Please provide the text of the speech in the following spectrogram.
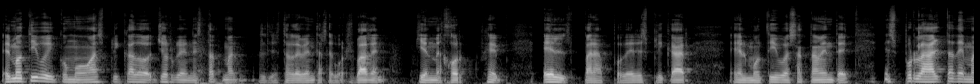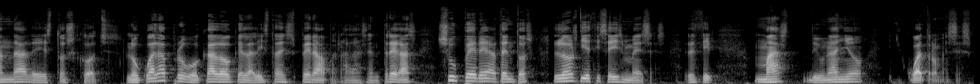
El motivo, y como ha explicado Jürgen Statman, el director de ventas de Volkswagen, quien mejor que él para poder explicar el motivo exactamente, es por la alta demanda de estos coches, lo cual ha provocado que la lista de espera para las entregas supere, atentos, los 16 meses, es decir, más de un año y cuatro meses.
